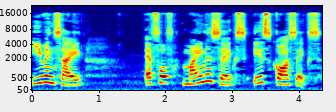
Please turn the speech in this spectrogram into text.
even side, f of minus x is cos x.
